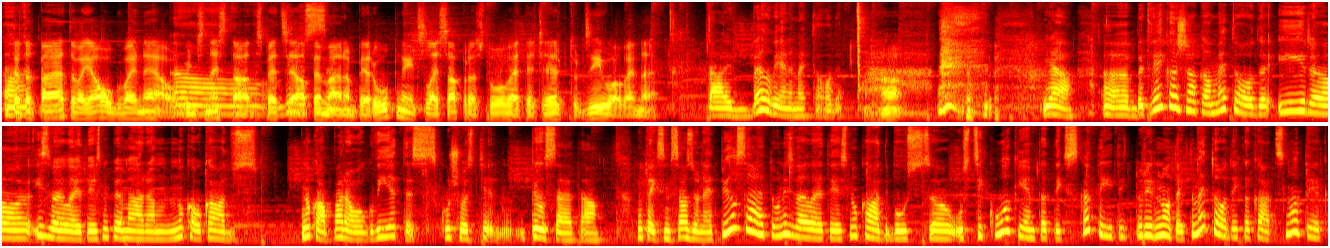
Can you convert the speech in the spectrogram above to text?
Tad, tad pēta, vai aug vai neaug. Viņas nestāda speciāli, Viņas... piemēram, pie rūpnīcas, lai saprastu to, vai tie ķērpi tur dzīvo vai nē. Tā ir vēl viena metode. Jā, bet vienkāršākā metode ir izvēlēties, nu, piemēram, nu, kaut kādus nu, kā paraugu vietas, kur šos pilsētā, nu, teiksim, sazonēt pilsētu un izvēlēties, nu, kādi būs uz cik kokiem tad tiks skatīti. Tur ir noteikta metodika, kā tas notiek.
